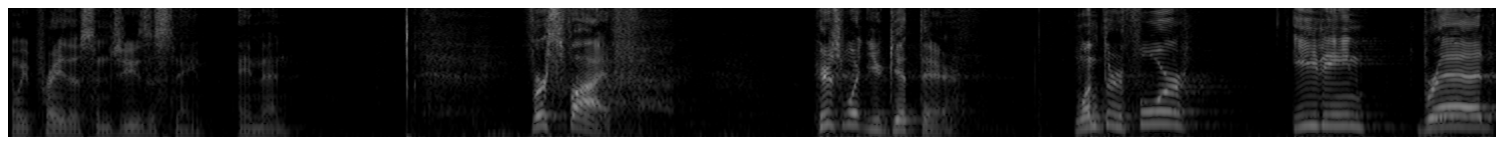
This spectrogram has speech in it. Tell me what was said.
And we pray this in Jesus' name. Amen. Verse 5. Here's what you get there 1 through 4, eating, bread,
